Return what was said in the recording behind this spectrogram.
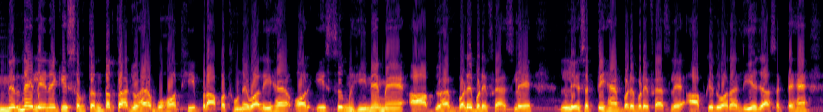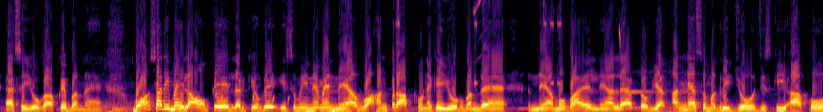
निर्णय लेने की स्वतंत्रता जो है, बहुत ही प्राप्त होने वाली है और इस महीने में आप जो है बड़े बड़े फैसले ले सकती हैं बड़े बड़े फैसले आपके द्वारा लिए जा सकते हैं, ऐसे योग आपके बन रहे हैं। बहुत सारी महिलाओं के, लड़कियों के इस महीने में नया वाहन प्राप्त होने के योग बन रहे हैं। नया मोबाइल, नया लैपटॉप या अन्य सामग्री जो जिसकी आपको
